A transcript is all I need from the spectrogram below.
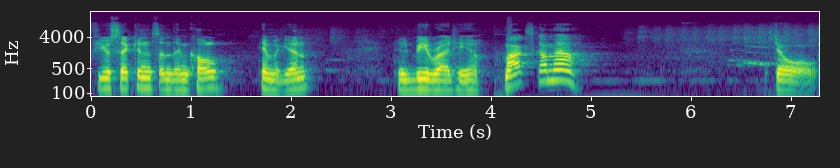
few seconds and then call him again, he'll be right here. Max, come here. Joe.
